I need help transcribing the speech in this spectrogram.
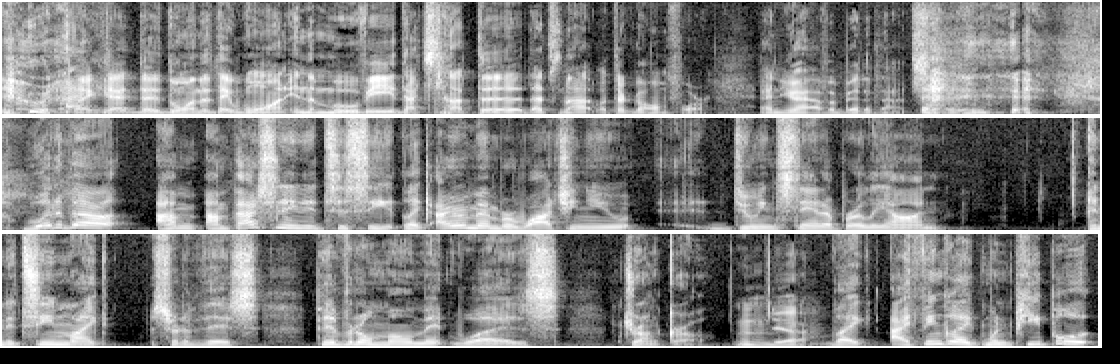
Like that, the, the one that they want in the movie. That's not the. That's not what they're going for. And you have a bit of that. So, yeah. What about? I'm I'm fascinated to see. Like I remember watching you doing stand up early on, and it seemed like sort of this pivotal moment was Drunk Girl. Mm, yeah. Like I think like when people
